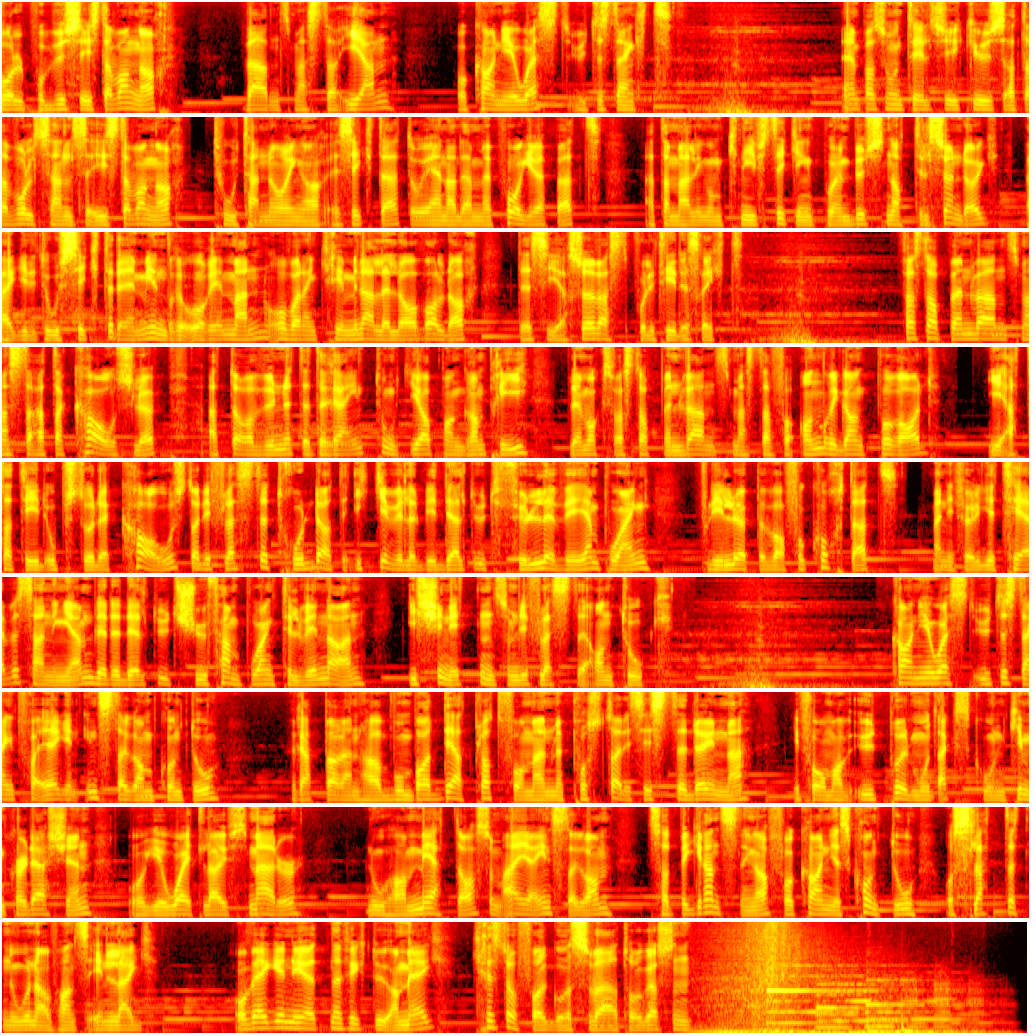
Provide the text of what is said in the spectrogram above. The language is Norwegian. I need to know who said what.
Speaker 1: Vold på buss i Stavanger. Verdensmester igjen. Og Kanye West utestengt. En person til sykehus etter voldshendelse i Stavanger. To tenåringer er siktet, og en av dem er pågrepet. Etter melding om knivstikking på en buss natt til søndag. Begge de to siktede er mindreårige menn over den kriminelle lavalder. Det sier Sør-Vest politidistrikt. Verstappen verdensmester etter kaosløp. Etter å ha vunnet et regntungt Japan Grand Prix ble Max Verstappen verdensmester for andre gang på rad. I ettertid oppsto det kaos da de fleste trodde at det ikke ville bli delt ut fulle VM-poeng fordi løpet var forkortet, men ifølge TV-sendingen ble det delt ut 25 poeng til vinneren, ikke 19 som de fleste antok. Kanye West utestengt fra egen Instagram-konto. Rapperen har bombardert plattformen med poster de siste døgnene i form av utbrudd mot ekskonen Kim Kardashian og White Lives Matter. Nå har Meta, som eier Instagram, satt begrensninger for Kanyes konto og slettet noen av hans innlegg. Og VG-nyhetene fikk du av meg, Kristoffer Gåsvær Torgersen.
